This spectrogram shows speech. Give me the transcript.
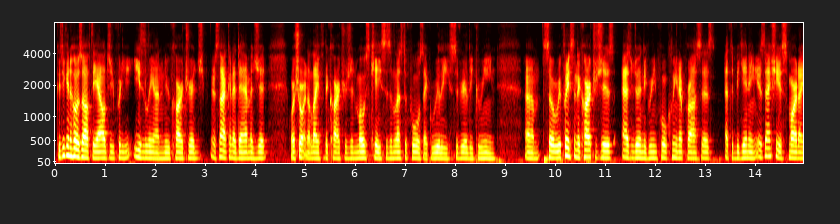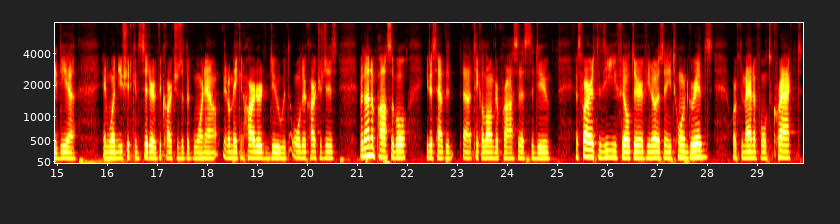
Because you can hose off the algae pretty easily on a new cartridge. It's not going to damage it or shorten the life of the cartridge in most cases, unless the pool is like really severely green. Um, so replacing the cartridges as you're doing the green pool cleanup process at the beginning is actually a smart idea and one you should consider if the cartridges look worn out. It'll make it harder to do with older cartridges, but not impossible. You just have to uh, take a longer process to do. As far as the DE filter, if you notice any torn grids or if the manifold's cracked,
